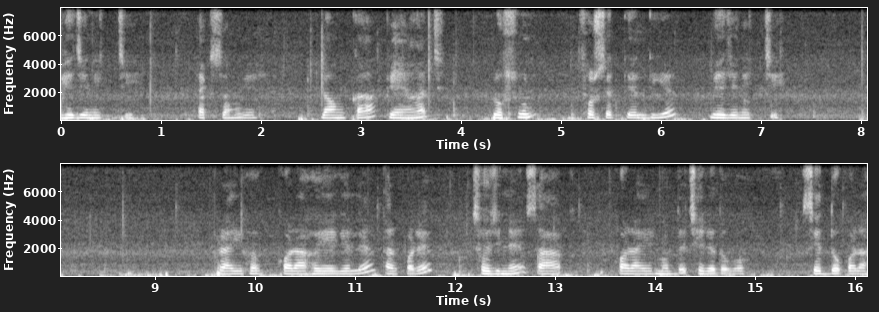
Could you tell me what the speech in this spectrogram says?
ভেজে নিচ্ছি একসঙ্গে লঙ্কা, পেঁয়াজ, রসুন, সর্ষের তেল দিয়ে ভেজে নিচ্ছি। ফ্রাই করা হয়ে গেলে তারপরে সজনে শাক কড়াইয়ের মধ্যে ছেড়ে দেবো। সেদ্ধ করা।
